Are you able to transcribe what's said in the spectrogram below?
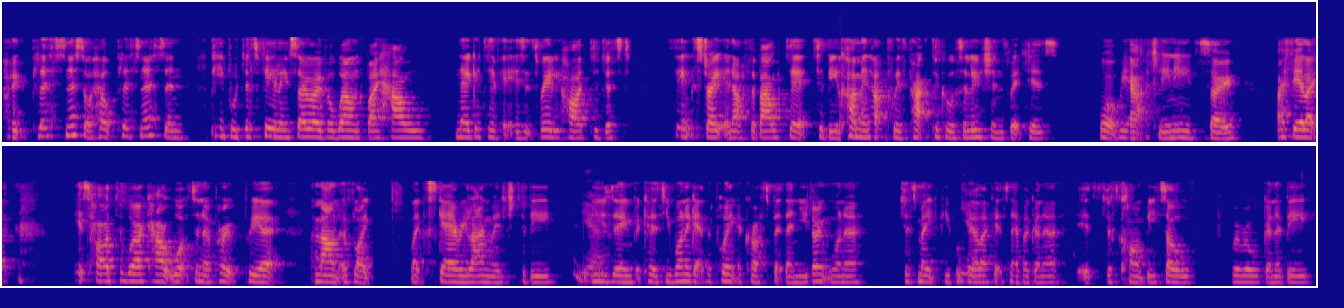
hopelessness or helplessness and people just feeling so overwhelmed by how negative it is it's really hard to just think straight enough about it to be coming up with practical solutions which is what we actually need. So i feel like it's hard to work out what's an appropriate amount of like like scary language to be Yeah. using because you want to get the point across but then you don't want to just make people feel like it's never gonna it just can't be solved we're all gonna be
